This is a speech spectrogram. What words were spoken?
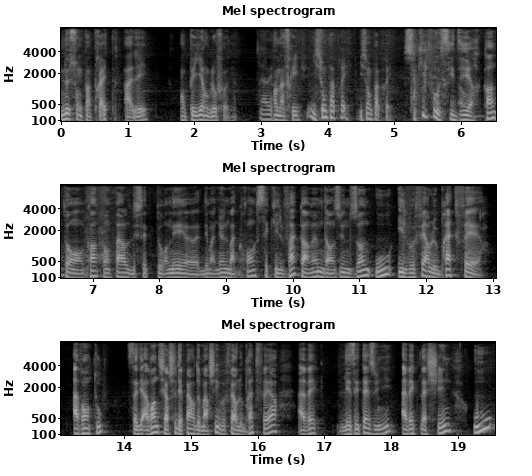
ne sont pas prêtes à aller en pays anglophone. Ah en Afrique. Ils ne sont pas prêts. Ils sont pas prêts. Ce qu'il faut aussi dire, quand on, quand on parle de cette tournée euh, d'Emmanuel Macron, c'est qu'il va quand même dans une zone où il veut faire le bras de fer avant tout. C'est-à-dire, avant de chercher des parts de marché, il veut faire le bras de fer avec les États-Unis, avec la Chine, où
